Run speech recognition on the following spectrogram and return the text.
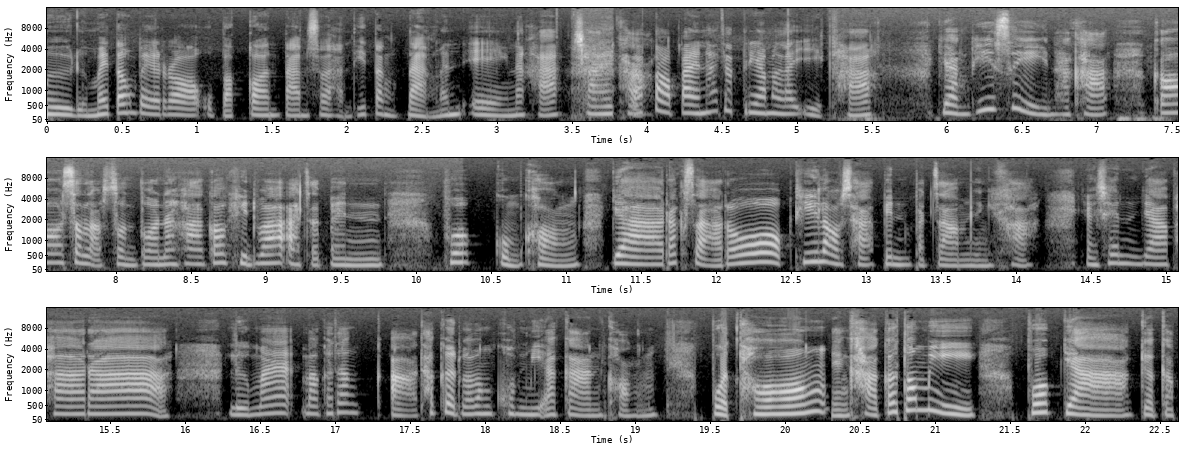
มือ หรือไม่ต้องไปรออุปกรณ์ตามสถานที่ต่าง ๆ นั่นเองนะคะ ใช่ค่ะแล้วต่อไปน่าจะเตรียมอะไรอีกคะ อย่างที่สี่นะคะ ก็สำหรับส่วนตัวนะคะ ก็คิดว่าอาจจะเป็นพวกกลุ่มของยารักษาโรคที่เราใช้เป็นประจำอย่างนี้ค่ะ อย่างเช่น ยาพารา หรือแม้มากระทั่งถ้าเกิดว่าบางคนมีอาการของปวดท้องอย่างค่ะ ก็ต้องมีพวกยาเกี่ยวกับ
